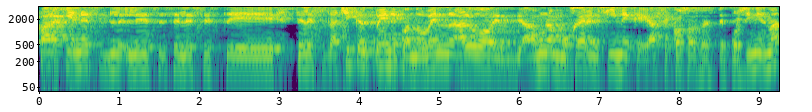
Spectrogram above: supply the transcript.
para quienes se les este se les achica el pene cuando ven algo a una mujer en cine que hace cosas este por sí misma,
